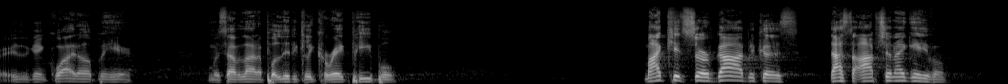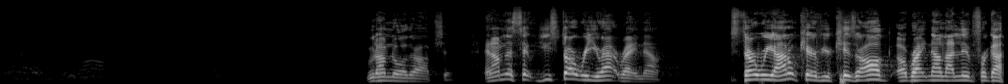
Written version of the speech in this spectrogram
It's getting quiet up in here. We must have a lot of politically correct people. My kids serve God because that's the option I gave them. We don't have no other option. And I'm gonna say, you start where you're at right now. Start where you, I don't care if your kids are all uh, right now not living for God.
